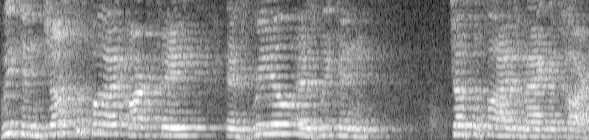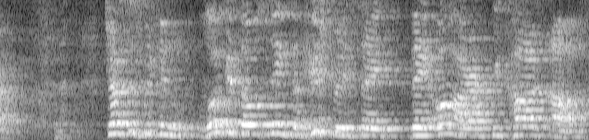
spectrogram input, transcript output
We can justify our faith as real as we can justify the Magna Carta. Just as we can look at those things of history and say they are because of,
